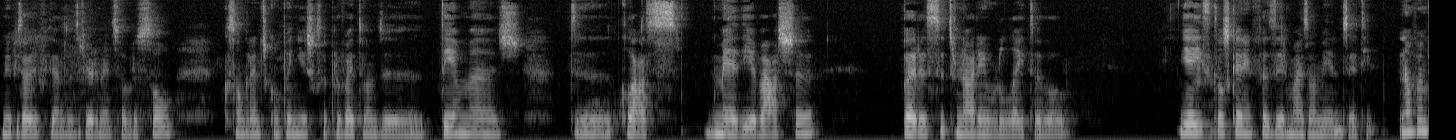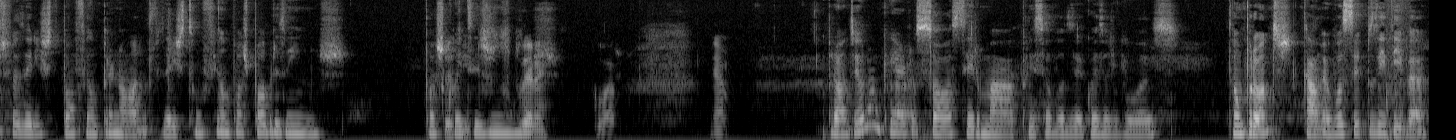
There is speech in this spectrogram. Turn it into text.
no episódio que fizemos anteriormente sobre o Soul, que são grandes companhias que se aproveitam de temas de classe média-baixa para se tornarem relatable. E é isso que eles querem fazer, mais ou menos. É tipo, não vamos fazer isto para um filme para nós, vamos fazer isto um filme para os pobrezinhos. Para os coitadinhos. se puderem. Claro. Yeah. Pronto, eu não quero só ser má, por isso eu vou dizer coisas boas. Estão prontos? Calma, eu vou ser positiva.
